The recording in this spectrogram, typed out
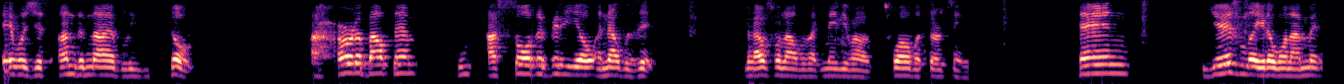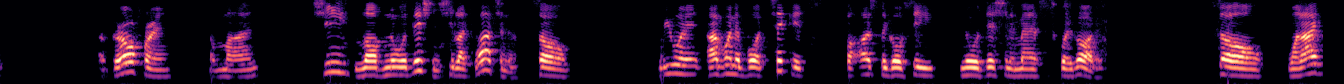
it was just undeniably dope. I heard about them, I saw the video, and that was it. That was when I was like maybe around twelve or thirteen. Then years later, when I met a girlfriend of mine, she loved New Edition. She liked watching them. So we went. I went and bought tickets for us to go see New Edition in Madison Square Garden. So when I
